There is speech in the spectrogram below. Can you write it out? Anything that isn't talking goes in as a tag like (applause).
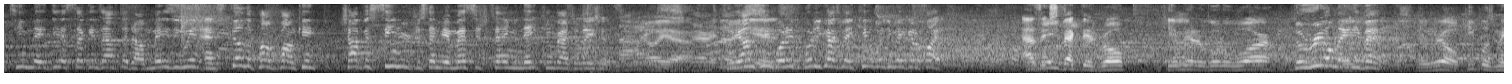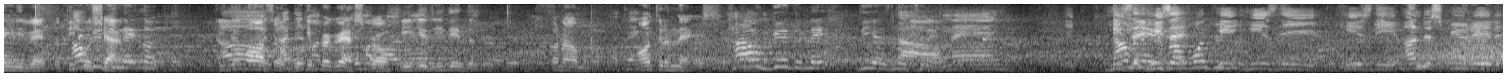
with Team Nate Diaz seconds after the amazing win and still the Pound for Pound King. Chavez Sr. just sent me a message saying, Nate, congratulations. Oh yeah. So, Yancy, what did, what do you guys make? Kid, what did you make of the fight? As Amazing. expected, bro. Came here to go to war. The real main event. The real people's main event. The people's champ. did Nate look? He did Oh, awesome. I He can my- progress, I did my bro. best. He did. He did the phenomenal. On to the next. How good did Nate Diaz look Oh today? man. He's a, Dominated he's a, one he, three. he is the he is the undisputed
